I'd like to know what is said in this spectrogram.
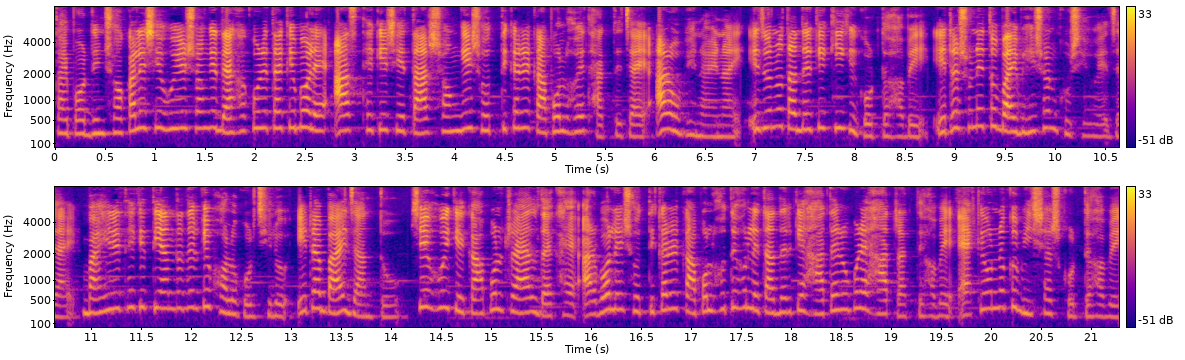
তাই পরদিন সকালে সে হুইয়ের সঙ্গে দেখা করে তাকে বলে, আজ থেকে সে তার সঙ্গে সত্যিকারের কাপল হয়ে থাকতে চায় আর অভিনয় নয়। এজন্য তাদেরকে কি কি করতে হবে? এটা শুনে তো বাই ভীষণ খুশি হয়ে যায়। বাইরে থেকে তিয়ান তাদেরকে ফলো করছিল। এটা বাই জানতো। সে হুইকে কাপল ট্রায়াল দেখায় আর বলে, সত্যিকারের কাপল হতে হলে তাদেরকে হাতের উপরে হাত রাখতে হবে। একে অন্যকে বিশ্বাস করতে হবে।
